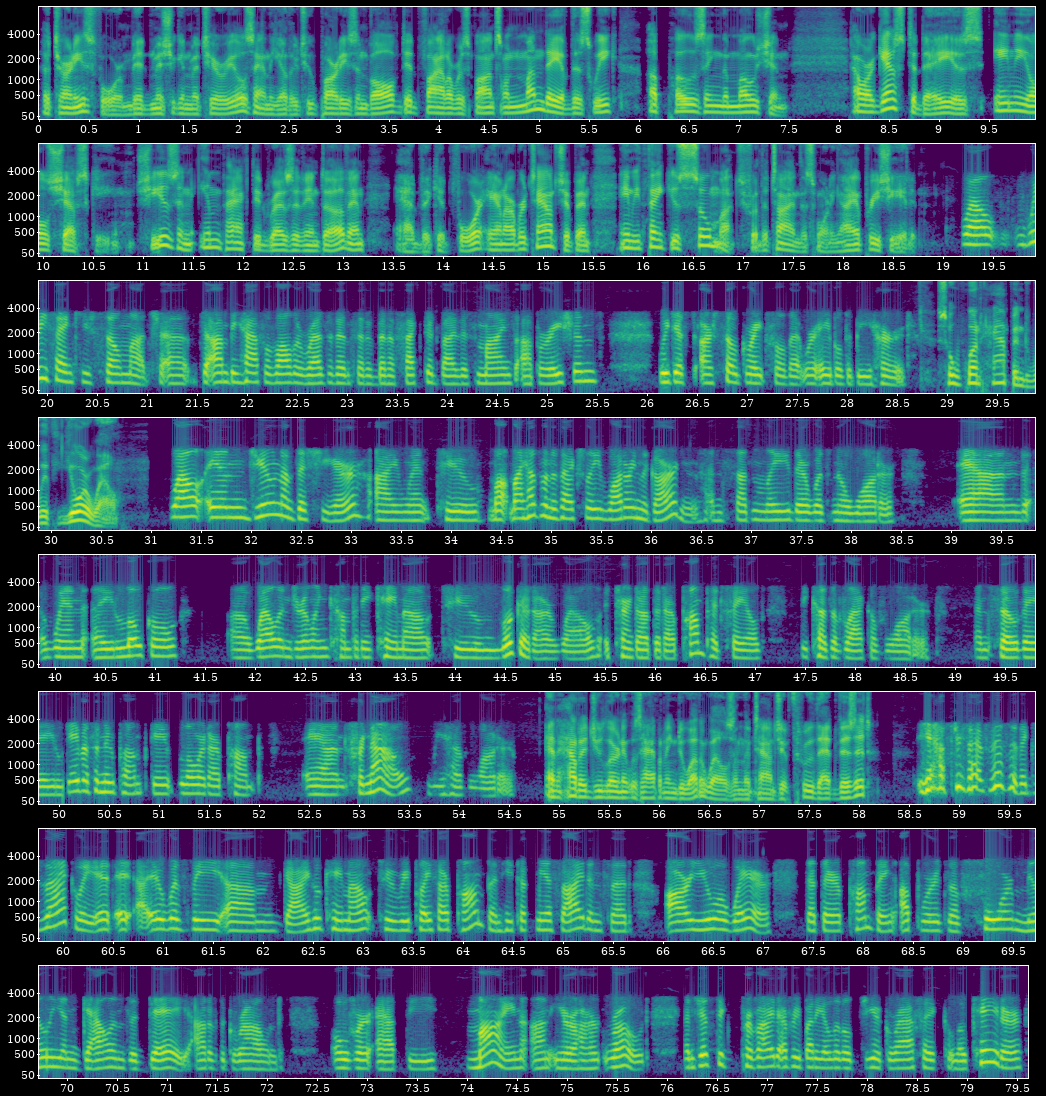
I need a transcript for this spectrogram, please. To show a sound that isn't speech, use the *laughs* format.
Attorneys for Mid Michigan Materials and the other two parties involved did file a response on Monday of this week opposing the motion. Our guest today is Amy Olszewski. She is an impacted resident of and advocate for Ann Arbor Township. And Amy, thank you so much for the time this morning. I appreciate it. Well, we thank you so much. Uh, on behalf of all the residents that have been affected by this mine's operations, we just are so grateful that we're able to be heard. So, what happened with your well? Well, in June of this year, I went to, well, my husband was actually watering the garden and suddenly there was no water. And when a local uh, well and drilling company came out to look at our well, it turned out that our pump had failed because of lack of water. And so they gave us a new pump, gave, lowered our pump, and for now, we have water. And how did you learn it was happening to other wells in the township through that visit? *laughs* Yeah, through that visit, exactly. It it, it was the um, guy who came out to replace our pump, and he took me aside and said, "Are you aware that they're pumping upwards of four million gallons a day out of the ground over at the mine on Earhart Road?" And just to provide everybody a little geographic locator,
